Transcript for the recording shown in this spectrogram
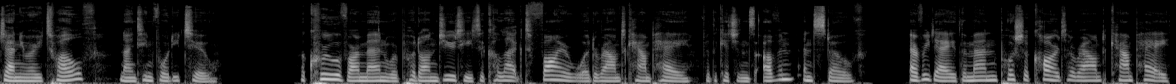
January 12, 1942. A crew of our men were put on duty to collect firewood around Camp Hay for the kitchen's oven and stove. Every day, the men push a cart around Camp Hay,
